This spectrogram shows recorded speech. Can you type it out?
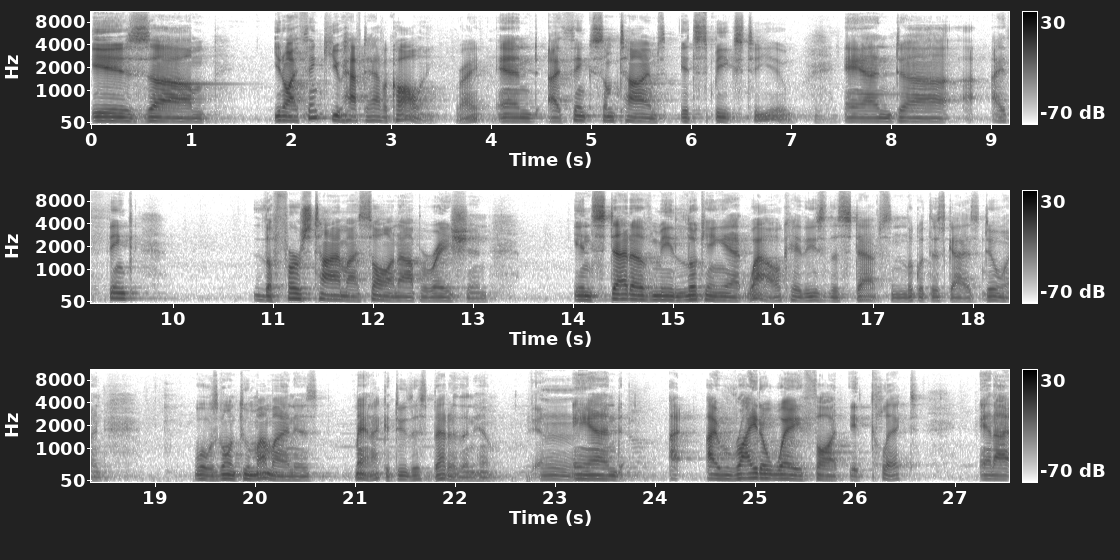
is, um, you know, I think you have to have a calling, right? And I think sometimes it speaks to you. And uh, I think the first time I saw an operation, instead of me looking at, wow, okay, these are the steps and look what this guy's doing, what was going through my mind is, man, I could do this better than him. And I, I right away thought it clicked and I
